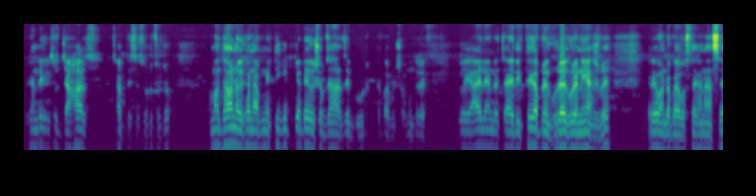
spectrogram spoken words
ওইখান থেকে কিছু জাহাজ ছাড়তেছে ছোট ছোট। আমার ধারণা ওইখানে আপনি টিকিট কেটে ওইসব জাহাজে ঘুরতে পারবেন সমুদ্রে। তো এই আইল্যান্ডের চারিদিক থেকে আপনি ঘুরে ঘুরে নিয়ে আসবে। এরকম একটা ব্যবস্থা এখানে আছে।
